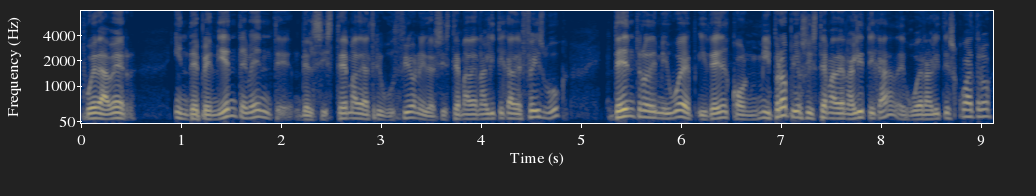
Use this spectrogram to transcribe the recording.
pueda ver, independientemente del sistema de atribución y del sistema de analítica de Facebook, dentro de mi web y con mi propio sistema de analítica, de Google Analytics 4,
